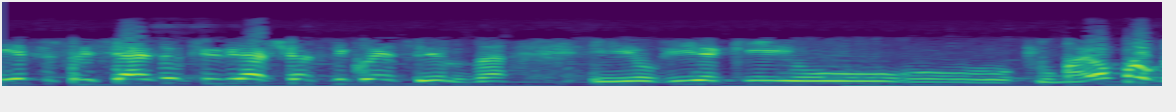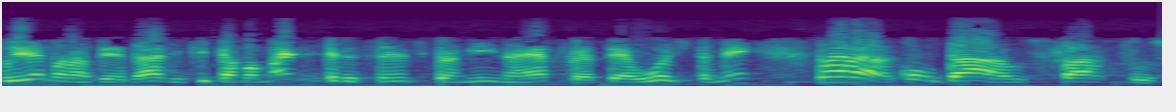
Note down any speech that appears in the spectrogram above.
esses policiais eu tive a chance de conhecê-los, né, e eu via que o, o, que o maior problema, na verdade, o que estava mais interessante para mim na época, até hoje também, não era contar os fatos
